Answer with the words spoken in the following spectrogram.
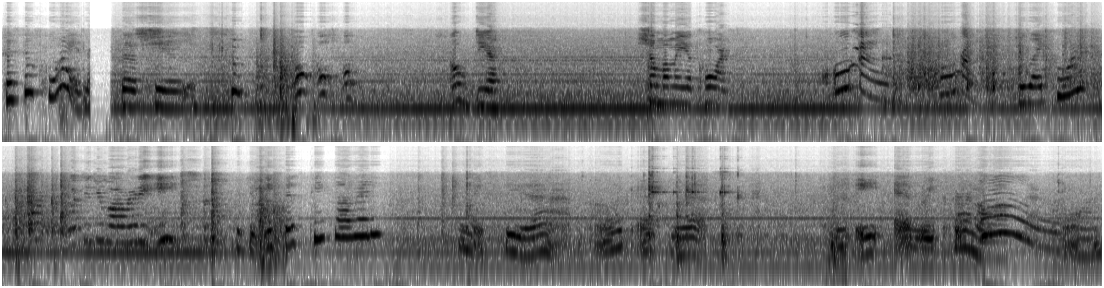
They're so quiet. So cute. Oh, oh, oh. Oh, dear. Show Mama your corn. Corn. Corn. You like corn? What did you already eat? Did you eat this piece already? Let me see that. Look at this. You ate every kernel of that corn.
